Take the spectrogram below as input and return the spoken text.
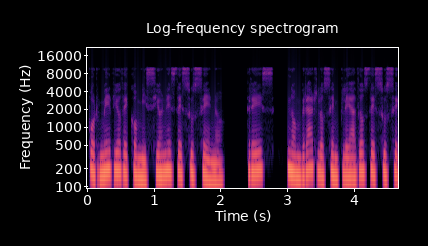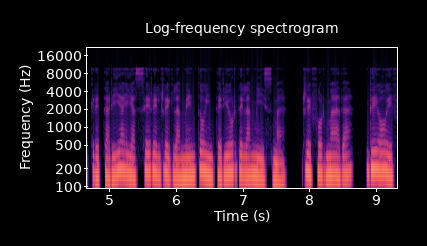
por medio de comisiones de su seno. 3. Nombrar los empleados de su secretaría y hacer el reglamento interior de la misma reformada, DOF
